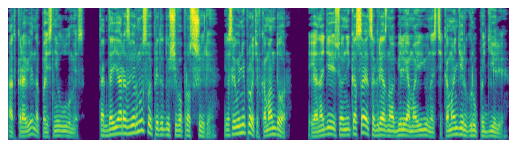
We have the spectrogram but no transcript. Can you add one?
Откровенно пояснил Лумис. Тогда я разверну свой предыдущий вопрос шире, если вы не против, командор. Я надеюсь, он не касается грязного белья моей юности, командир группы Дили.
